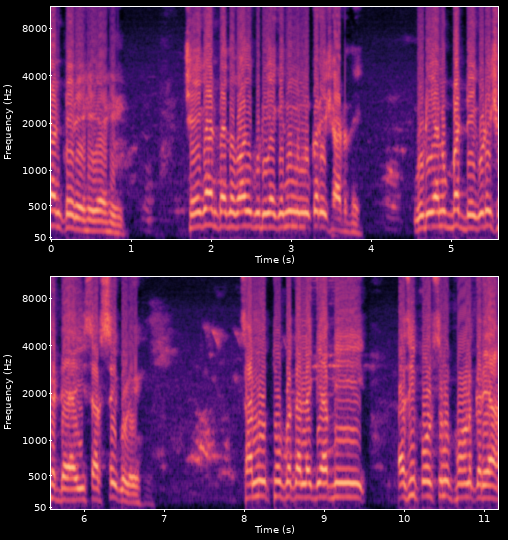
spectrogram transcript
ਘੰਟੇ ਰਹੇ ਆ ਇਹ। 6 ਘੰਟੇ ਤੋਂ ਬਾਅਦ ਗੁੜੀਆ ਕਹਿੰਦੀ ਮੈਨੂੰ ਘਰੇ ਛੱਡ ਦੇ। ਗੁੜੀਆ ਨੂੰ ਵੱਡੇ ਗੁੜੇ ਛੱਡਿਆ ਜੀ ਸਰਸੇ ਕੋਲੇ। ਸਾਨੂੰ ਉੱਥੋਂ ਪਤਾ ਲੱਗਿਆ ਵੀ ਅਸੀਂ ਪੁਲਿਸ ਨੂੰ ਫੋਨ ਕਰਿਆ।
